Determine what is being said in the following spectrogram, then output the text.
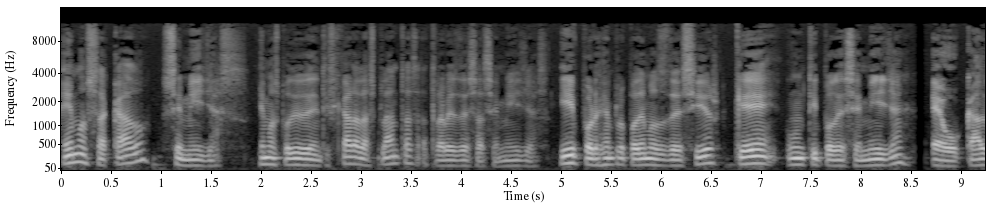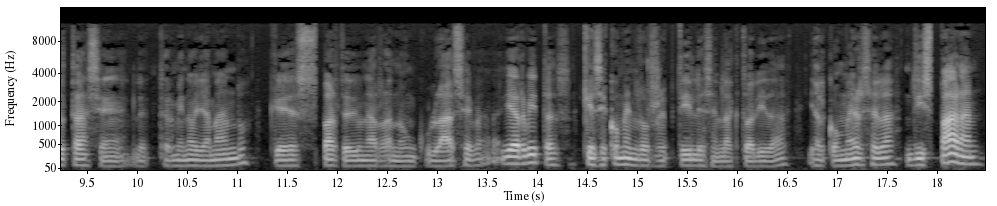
hemos sacado semillas. Hemos podido identificar a las plantas a través de esas semillas. Y, por ejemplo, podemos decir que un tipo de semilla, eucalta se terminó llamando, que es parte de una ranunculase, hierbitas que se comen los reptiles en la actualidad y al comérselas disparan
